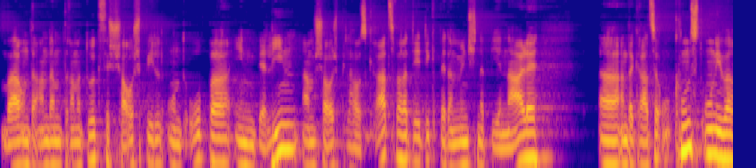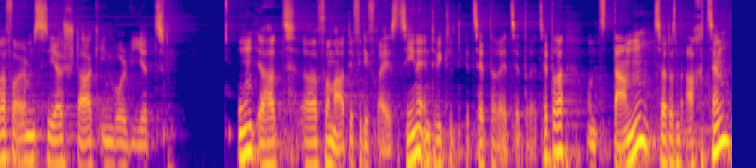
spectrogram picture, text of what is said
war unter anderem Dramaturg für Schauspiel und Oper in Berlin. Am Schauspielhaus Graz war er tätig, bei der Münchner Biennale. Äh, an der Grazer Kunstuni war er vor allem sehr stark involviert. Und er hat äh, Formate für die freie Szene entwickelt, etc., etc., etc. Und dann, 2018,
